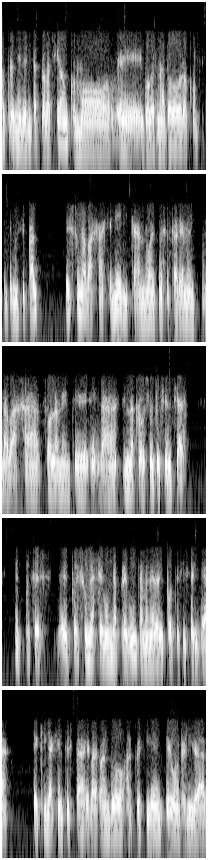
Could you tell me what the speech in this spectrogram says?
otros niveles de aprobación como eh, gobernador o como presidente municipal, es una baja genérica, no es necesariamente una baja solamente en la, en la aprobación presidencial. Entonces, eh, pues una segunda pregunta, manera de hipótesis sería que aquí la gente está evaluando al presidente o en realidad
